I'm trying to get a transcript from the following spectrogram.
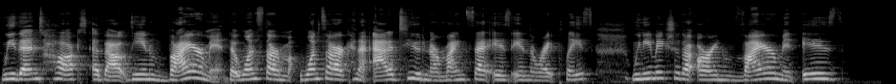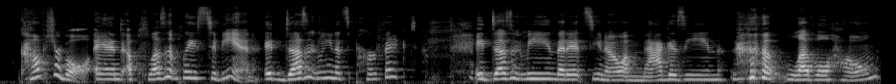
We then talked about the environment that once our once our kind of attitude and our mindset is in the right place, we need to make sure that our environment is comfortable and a pleasant place to be in. It doesn't mean it's perfect. It doesn't mean that it's, you know, a magazine level home,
